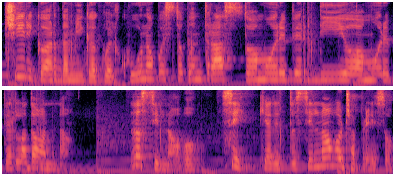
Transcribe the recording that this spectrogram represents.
Ci ricorda mica qualcuno questo contrasto amore per Dio, amore per la donna? Lo stil nuovo. Sì, chi ha detto stil nuovo ci ha preso.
